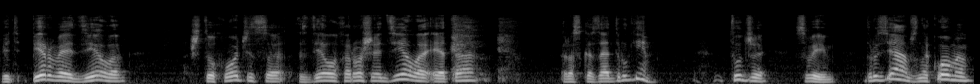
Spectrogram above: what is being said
Ведь первое дело, что хочется, сделать хорошее дело, это рассказать другим. Тут же своим друзьям, знакомым,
